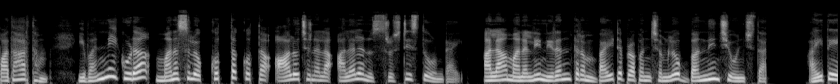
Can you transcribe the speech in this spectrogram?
పదార్థం ఇవన్నీ కూడా మనసులో కొత్త కొత్త ఆలోచనల అలలను సృష్టిస్తూ ఉంటాయి. అలా మనల్ని నిరంతరం బయట ప్రపంచంలో బంధించి ఉంచుతాయి. అయితే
